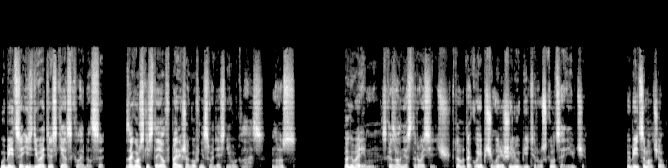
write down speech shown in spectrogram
Убийца издевательски осклабился. Загорский стоял в паре шагов, не сводя с него глаз. Нос. «Поговорим», — сказал Нестор Васильевич. «Кто вы такой и почему решили убить русского царевича?» Убийца молчал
